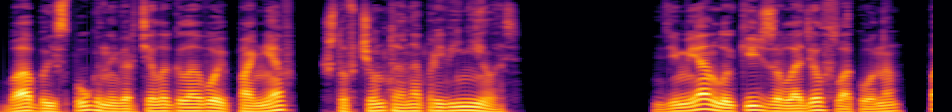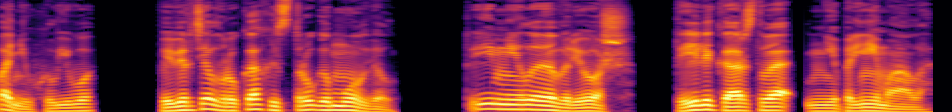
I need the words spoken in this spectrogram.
Баба испуганно вертела головой, поняв, что в чем-то она провинилась. Демьян Лукич завладел флаконом, понюхал его, повертел в руках и строго молвил. «Ты, милая, врешь. Ты лекарства не принимала».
